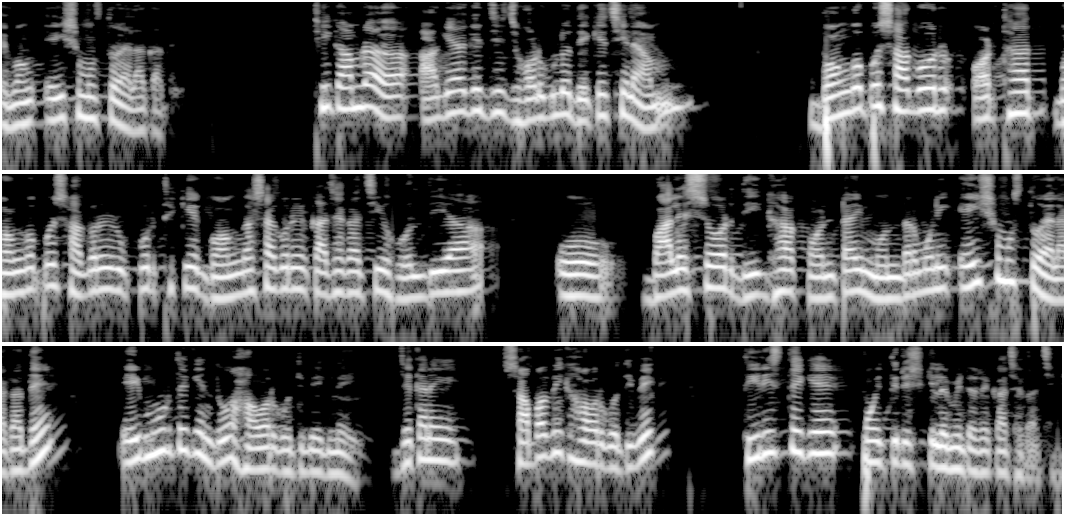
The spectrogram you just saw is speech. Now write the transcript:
এবং এই সমস্ত এলাকাতে। ঠিক আমরা আগে আগে যে ঝড়গুলো দেখেছিলাম, বঙ্গোপসাগর অর্থাৎ বঙ্গোপসাগরের উপর থেকে গঙ্গাসাগরের কাছাকাছি হলদিয়া ও বালেশ্বর, দীঘা, কন্টাই, মন্দারমণি এই সমস্ত এলাকাতে এই মুহূর্তে কিন্তু হাওয়ার গতিবেগ নেই। যেখানে স্বাভাবিক হাওয়ার গতিবেগ তিরিশ থেকে পঁয়ত্রিশ কিলোমিটারের কাছাকাছি।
